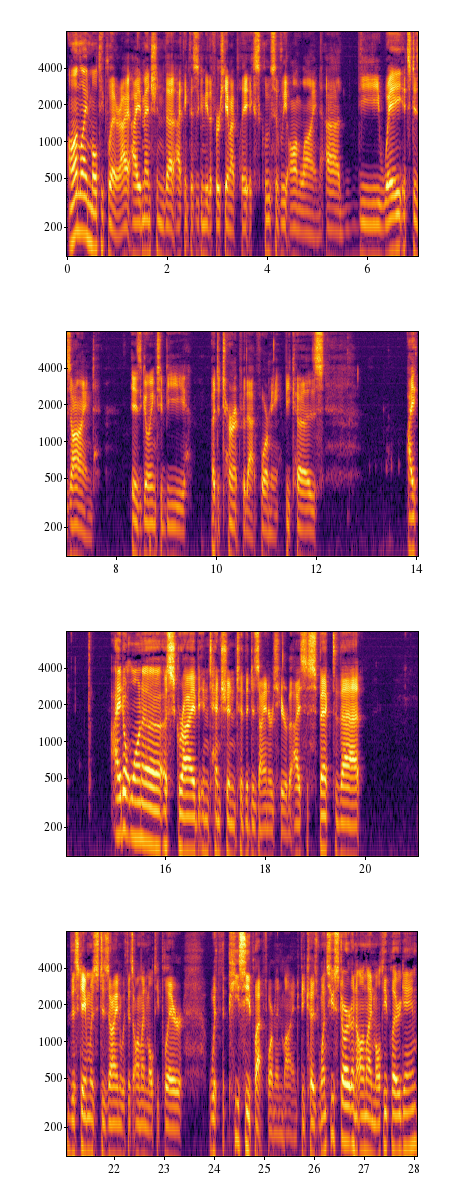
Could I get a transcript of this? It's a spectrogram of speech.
online multiplayer, I, I, mentioned that I think this is going to be the first game I play exclusively online. Uh, the way it's designed is going to be a deterrent for that for me because I I don't want to ascribe intention to the designers here, but I suspect that this game was designed with its online multiplayer with the PC platform in mind because once you start an online multiplayer game,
